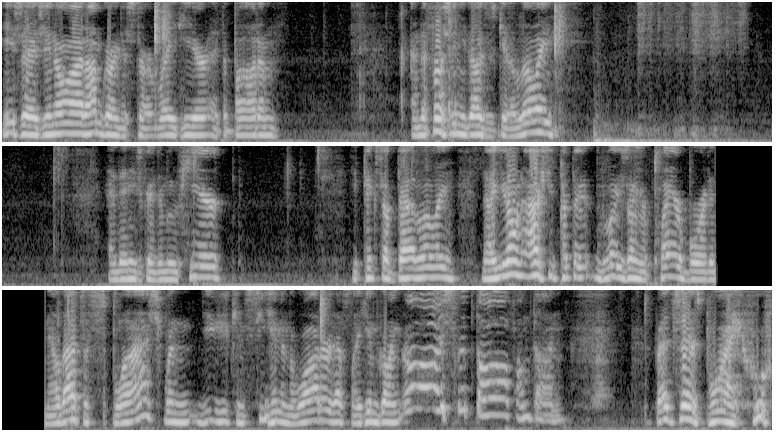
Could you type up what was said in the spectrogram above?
He says, you know what, I'm going to start right here at the bottom and the first thing he does is get a lily. And then he's going to move here. He picks up that lily. Now you don't actually put the lilies on your player board. Now that's a splash when you, can see him in the water. That's like him going, oh, I slipped off. I'm done. Red says, boy, whew,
